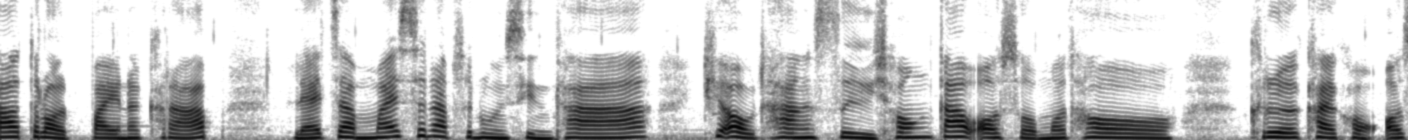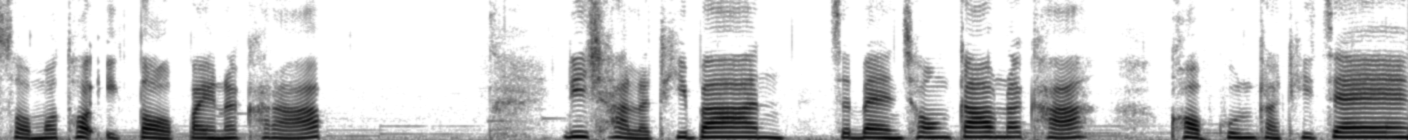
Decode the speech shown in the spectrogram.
9 ตลอดไปนะครับ และจะไม่สนับสนุนสินค้าที่ออกทางสื่อช่อง 9 อสมท เครือข่ายของอสมทอีกต่อไปนะครับ ดิฉันและที่บ้านจะแบนช่องเก้านะคะ ขอบคุณค่ะที่แจ้ง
